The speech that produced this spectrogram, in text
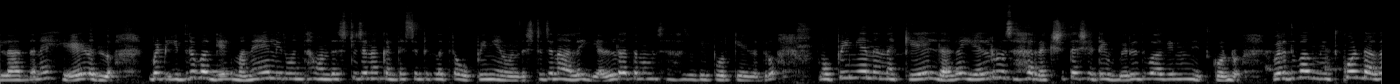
ಇಲ್ಲ ಅಂತಲೇ ಹೇಳಿದ್ಲು. ಬಟ್ ಇದ್ರ ಬಗ್ಗೆ ಮನೆಯಲ್ಲಿರುವಂಥ ಒಂದಷ್ಟು ಜನ ಕಂಟೆಸ್ಟೆಂಟ್ಗಳ ಹತ್ರ ಒಪಿನಿಯನ್ ಒಂದಷ್ಟು ಜನ ಅಲ್ಲ ಎಲ್ಲರ ಹತ್ರನೂ ಸಹ ಸುದೀಪ್ ಅವ್ರು ಕೇಳಿದ್ರು. ಒಪಿನಿಯನನ್ನು ಕೇಳಿದಾಗ ಎಲ್ಲರೂ ಸಹ ರಕ್ಷಿತಾ ಶೆಟ್ಟಿ ವಿರುದ್ಧವಾಗಿಯೇ ನಿಂತ್ಕೊಂಡ್ರು. ವಿರುದ್ಧವಾಗಿ ನಿಂತ್ಕೊಂಡಾಗ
